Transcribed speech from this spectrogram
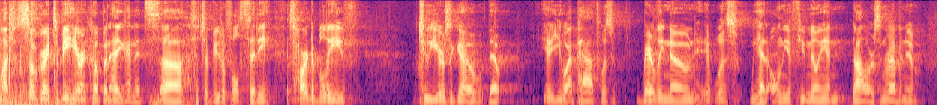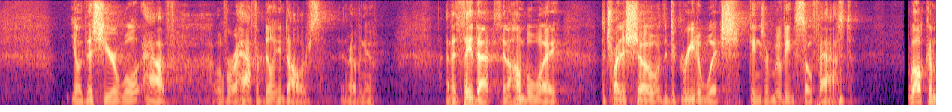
much. It's so great to be here in Copenhagen. It's uh, such a beautiful city. It's hard to believe two years ago that you know, UiPath was barely known. It was we had only a few million dollars in revenue. You know, this year we'll have over a half a billion dollars in revenue. And I say that in a humble way to try to show the degree to which things are moving so fast. Welcome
